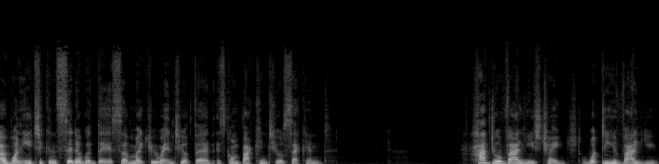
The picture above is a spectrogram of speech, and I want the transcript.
I want you to consider with this so Mercury went into your third, it's gone back into your second. Have your values changed? What do you value?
